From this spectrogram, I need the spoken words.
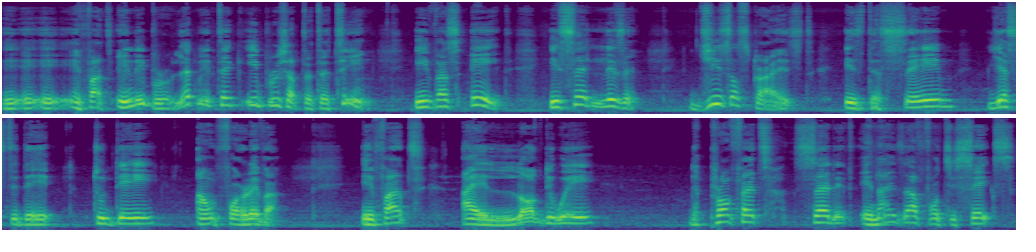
in fact, in Hebrew, let me take Hebrew chapter 13, in verse 8. He said, Listen, Jesus Christ is the same yesterday, today, and forever. In fact, I love the way the prophet said it in Isaiah 46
